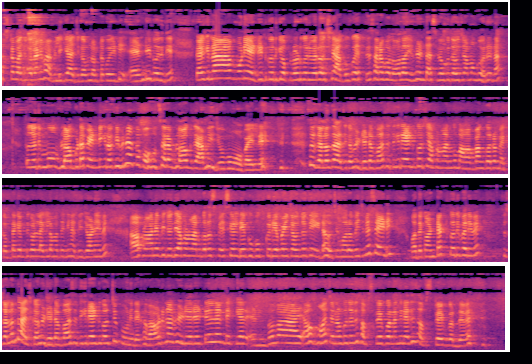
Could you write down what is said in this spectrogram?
পাঁচটা বাজিগলানি ভাবিলি কি আজকা ব্লগটা কো এটি এন্ড হি করে দিয়ে কারণ না পুঁ এডিট করি অপলোড করবার অছে আগুক এত সারা ভালো ভালো ইভেন্ট আসবাক যাচ্ছে আমার ঘরে না तो जब मो ब्लग गुड़ा पेंडिंग रखी ना तो बहुत सारा ब्लग जाम हो मो मोबाइल में तो चलो तो आज का भिडियो बस ये एंड कर माँ बापा मेकअपटा केमी कौन लगे मत निहाती जनइबे आपने भी जब आप स्पेशल डे को बुक करने चाहते यहाँ हूँ मोर बिज़नेस आईडी मत कंटाक्ट करेंगे तो चलो आज का भिडियो बस ये एंड कर पुणी देखा गोटे ना video tell and take care and bye हाँ चैनल को सब्सक्राइब करना सब्सक्राइब करदे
